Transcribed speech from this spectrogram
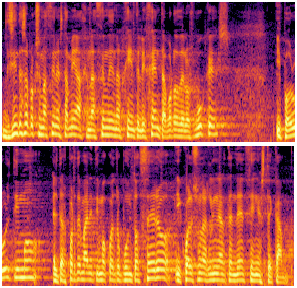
distintas aproximaciones también a generación de energía inteligente a bordo de los buques y por último el transporte marítimo 4.0 y cuáles son las líneas de tendencia en este campo.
